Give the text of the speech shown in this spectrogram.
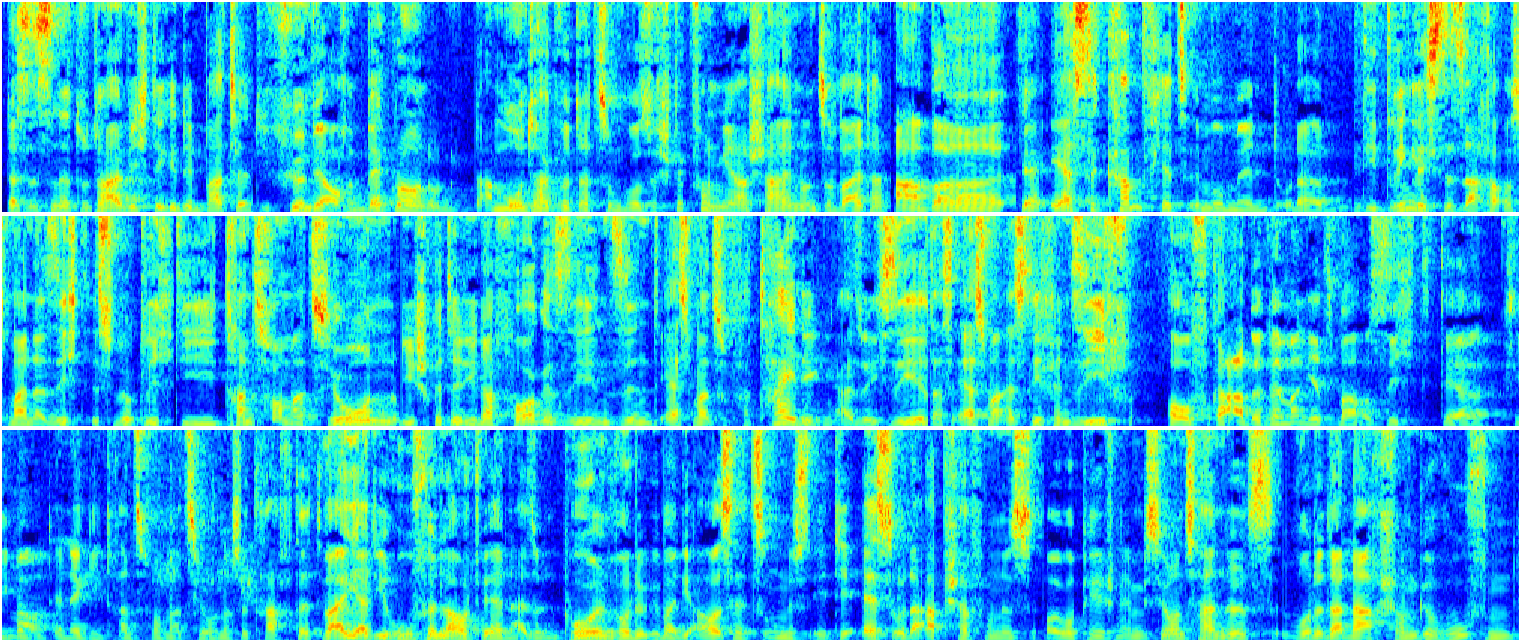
Das ist eine total wichtige Debatte. Die führen wir auch im Background und am Montag wird dazu ein großes Stück von mir erscheinen und so weiter. Aber der erste Kampf jetzt im Moment oder die dringlichste Sache aus meiner Sicht ist wirklich die Transformation, die Schritte, die da vorgesehen sind, erstmal zu verteidigen. Also ich sehe das erstmal als Defensivaufgabe, wenn man jetzt mal aus Sicht der Klima- und Energietransformation es betrachtet, weil ja die Rufe laut werden. Also in Polen wurde über die Aussetzung des ETS oder Abschaffung des europäischen Emissionshandels wurde danach schon gerufen gerufen.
